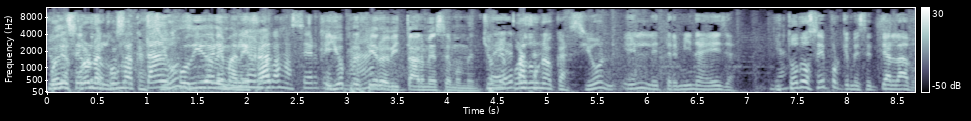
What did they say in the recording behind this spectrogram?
puede ser una cosa tan ocasión, jodida no de manejar no que yo desmadre. prefiero evitarme ese momento. Yo me acuerdo pasar. una ocasión, él le termina a ella. ¿Ya? Y todo sé porque me senté al lado.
